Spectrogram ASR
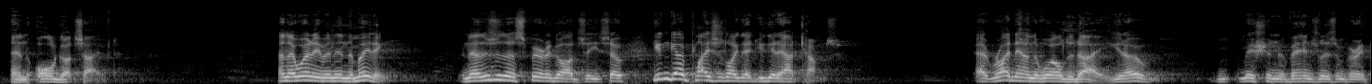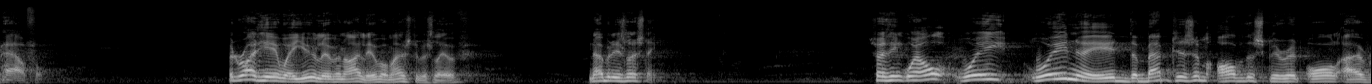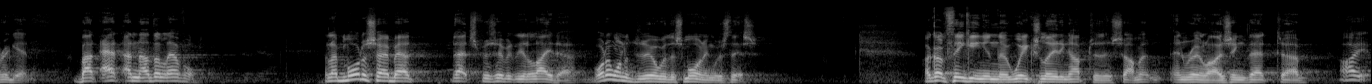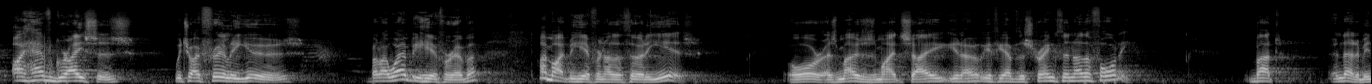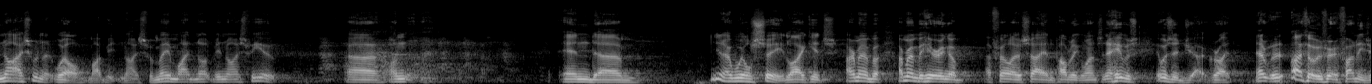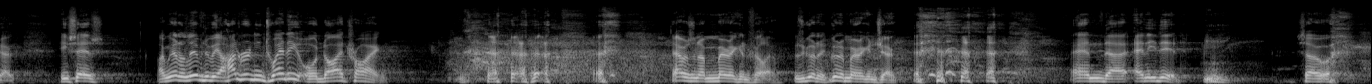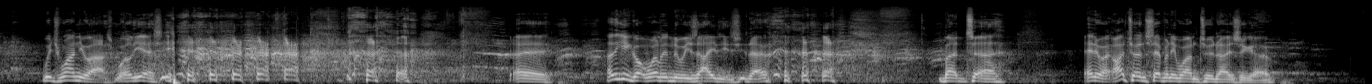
and all got saved. And they weren't even in the meeting. Now, this is the Spirit of God, see. So you can go places like that, you get outcomes. Uh, right now in the world today, you know, mission, evangelism, very powerful. But right here where you live and I live, or most of us live, nobody's listening. So I think, well, we, we need the baptism of the Spirit all over again, but at another level. I'll have more to say about that specifically later. What I wanted to deal with this morning was this. I got thinking in the weeks leading up to this summit and realizing that uh, I, I have graces which I freely use, but I won't be here forever. I might be here for another 30 years. Or, as Moses might say, you know, if you have the strength, another 40. But, and that'd be nice, wouldn't it? Well, might be nice for me, might not be nice for you. Uh, on, and, um, you know, we'll see. Like it's, I remember, I remember hearing a, a fellow say in public once, now he was, it was a joke, right? Was, I thought it was a very funny joke. He says, I'm going to live to be 120 or die trying. that was an American fellow. It was a good, good American joke. and, uh, and he did. so, which one you ask? Well, yes. uh, I think he got well into his 80s, you know. But uh, anyway, I turned 71 two days ago.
